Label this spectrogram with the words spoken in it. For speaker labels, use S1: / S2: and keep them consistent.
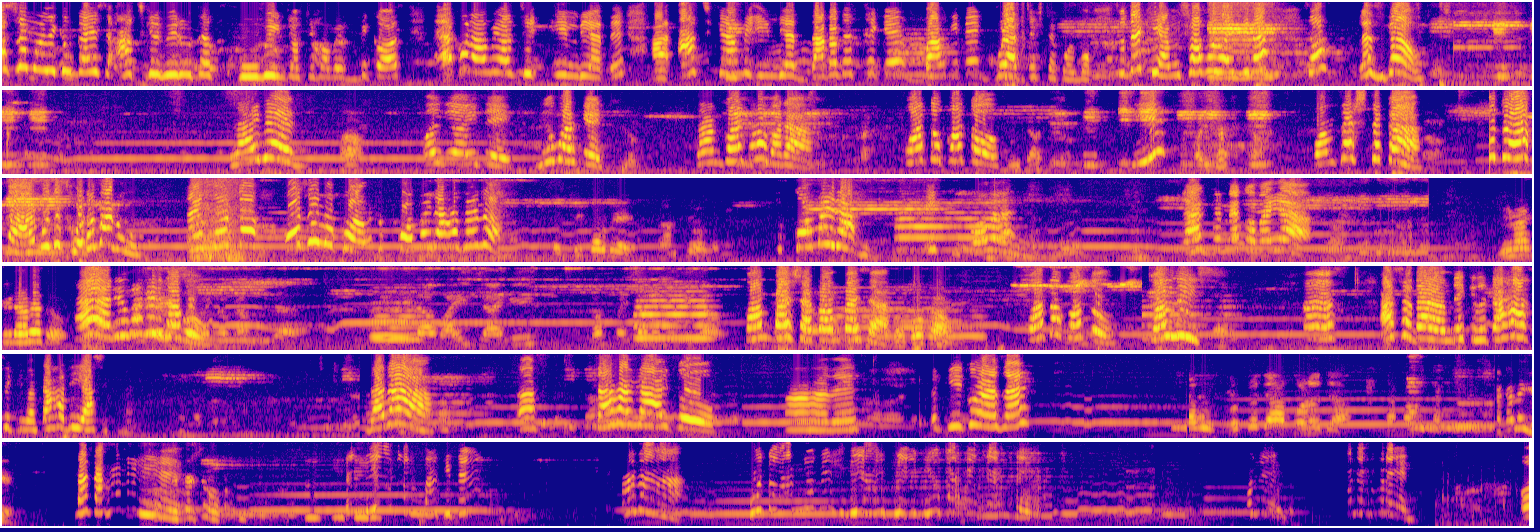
S1: আসসালামু আলাইকুম গাইস আজকের ভিডিওটা খুবই ইন্টারেস্টিং হবে বিকজ এখন আমি আছি ইন্ডিয়াতে আর আজকে আমি ইন্ডিয়ার দাদাদের থেকে বাকিতে ঘোরার চেষ্টা করব। তো দেখি আমি সফল হই কিনা। সো লেটস গো লাইভেন ওই যে এইতে নিউ মার্কেট দাম কত বাড়া কত কত? কি? দশ টাকা। তো একা আর বুঝে ছোট মানুষ। তাই মোর তো ওজন কম একটু কমাই রাখা যায় না।
S2: কি করবে?
S1: তো কমাই রাখে। একটু কমাই রাখে লাগবে না কমাইয়া হ্যাঁ, কম পয়সা কম পয়সা। কত কত? চল্লিশ। আচ্ছা দাঁড়ান দেখলে টাহা আছে কিনা টাহা দিয়ে আছে কিনা দাদা আহ, টাহা নাই তো আহারে তো কি করা যায়
S2: बाबू छोटो जा बड़ो जा टाका उड़ी लगे टाका नहीं है
S1: না টাকা নেই
S2: कैसे होगा
S1: বাকিতে দাদা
